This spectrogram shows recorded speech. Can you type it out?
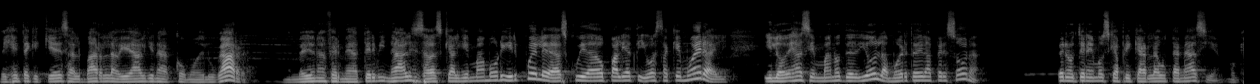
hay gente que quiere salvar la vida a alguien a como de lugar, En medio de una enfermedad terminal, si sabes que alguien va a morir, pues le das cuidado paliativo hasta que muera y, y lo dejas en manos de Dios, la muerte de la persona. Pero no tenemos que aplicar la eutanasia, ¿ok?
